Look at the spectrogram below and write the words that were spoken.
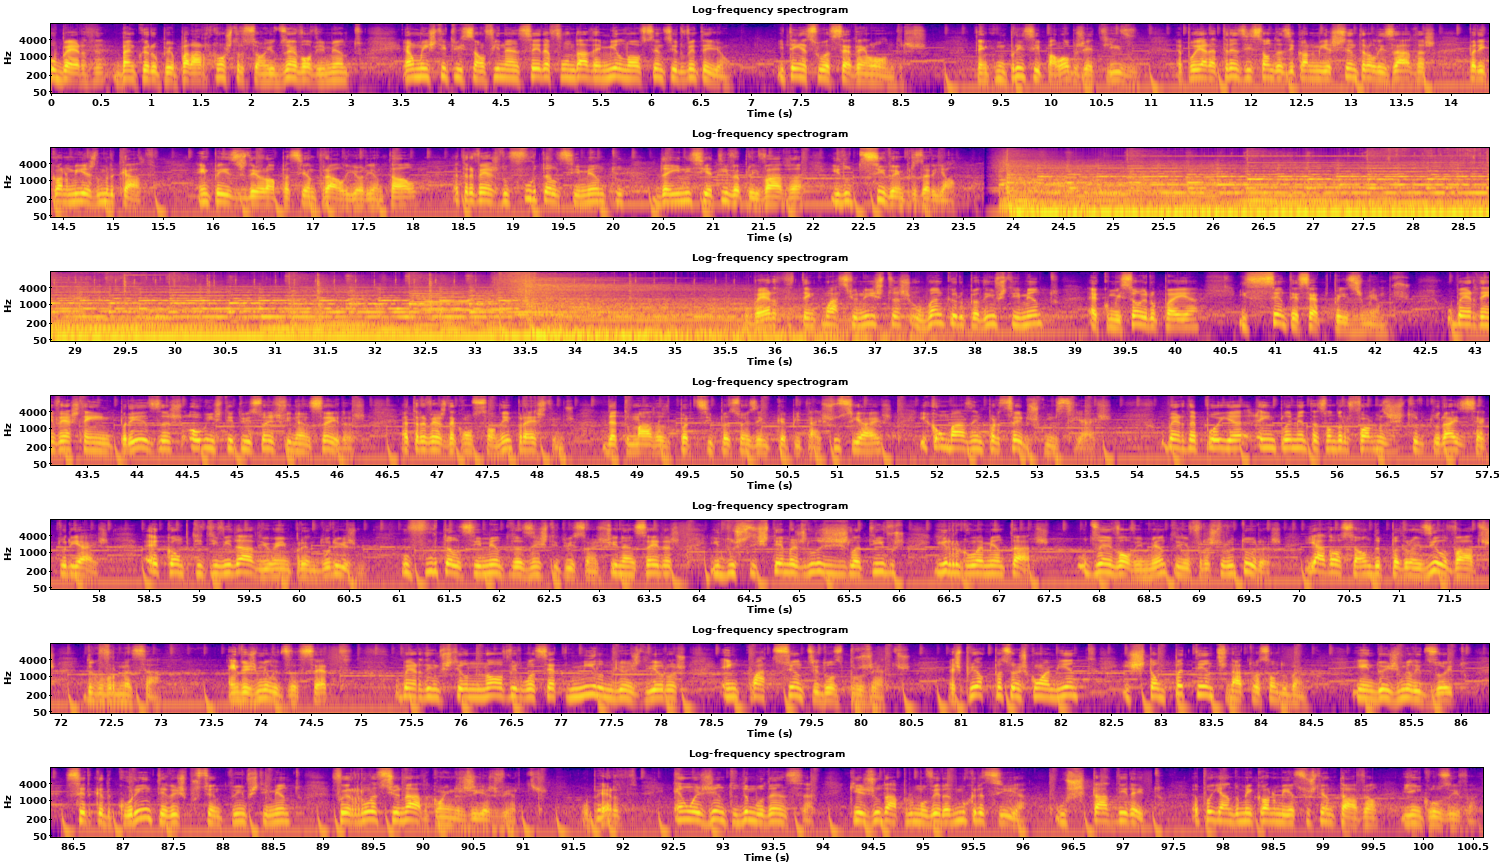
O BERD, Banco Europeu para a Reconstrução e o Desenvolvimento, é uma instituição financeira fundada em 1991 e tem a sua sede em Londres. Tem como principal objetivo apoiar a transição das economias centralizadas para economias de mercado em países da Europa Central e Oriental através do fortalecimento da iniciativa privada e do tecido empresarial. BERD tem como acionistas o Banco Europeu de Investimento, a Comissão Europeia e 67 países membros. O BERD investe em empresas ou instituições financeiras através da concessão de empréstimos, da tomada de participações em capitais sociais e com base em parceiros comerciais. O BERD apoia a implementação de reformas estruturais e sectoriais, a competitividade e o empreendedorismo, o fortalecimento das instituições financeiras e dos sistemas legislativos e regulamentares, o desenvolvimento de infraestruturas e a adoção de padrões elevados de governação. Em 2017, o BERD investiu 9,7 mil milhões de euros em 412 projetos. As preocupações com o ambiente estão patentes na atuação do banco e em 2018 cerca de 42% do investimento foi relacionado com energias verdes. O BERD é um agente de mudança que ajuda a promover a democracia, o Estado de Direito, apoiando uma economia sustentável e inclusiva.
